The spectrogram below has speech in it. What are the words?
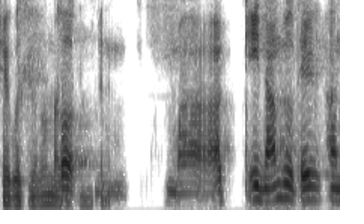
შეგვეძლება მაგის გამო. კი, ნამდვილად ან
